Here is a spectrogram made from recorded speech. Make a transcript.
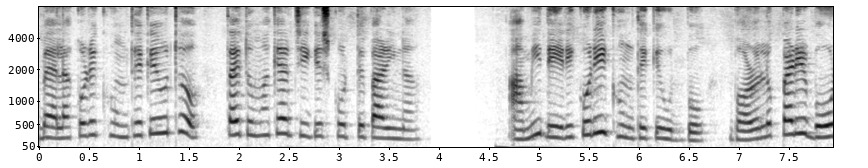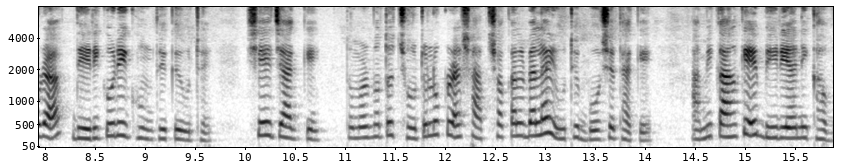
বেলা করে ঘুম থেকে উঠো, তাই তোমাকে আর জিজ্ঞেস করতে পারি না। আমি দেরি করেই ঘুম থেকে উঠব। বড়লোক বাড়ির বউরা দেরি করেই ঘুম থেকে উঠে। সে যাকগে তোমার মতো ছোট লোকরা সাত সকালবেলায় উঠে বসে থাকে। আমি কালকে বিরিয়ানি খাব।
